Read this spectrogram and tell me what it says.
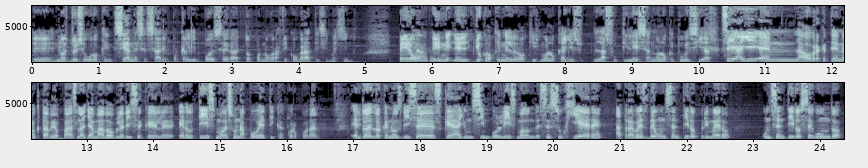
Eh, no estoy seguro que sea necesario, porque alguien puede ser actor pornográfico gratis, imagino. Pero Claro. en el, el- yo creo que en el erotismo lo que hay es la sutileza, ¿no? Lo que tú decías. Sí, ahí en la obra que tiene Octavio Paz, La llama doble, dice que el erotismo es una poética corporal. Entonces lo que nos dice es que hay un simbolismo donde se sugiere a través de un sentido primero, un sentido segundo,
